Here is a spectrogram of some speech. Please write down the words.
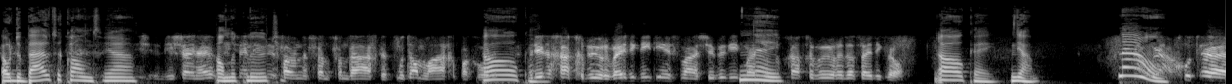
Oh, de buitenkant, ja. Die, die zijn heel Ander kleurtje. van, van vandaag. Dat moet allemaal aangepakt worden. Oh, dat gaat gebeuren, weet ik niet. Die informatie heb ik niet. Maar Nee. dat het gaat gebeuren, dat weet ik wel. Oh, Oké, ja. Nou, Ja, goed. eh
